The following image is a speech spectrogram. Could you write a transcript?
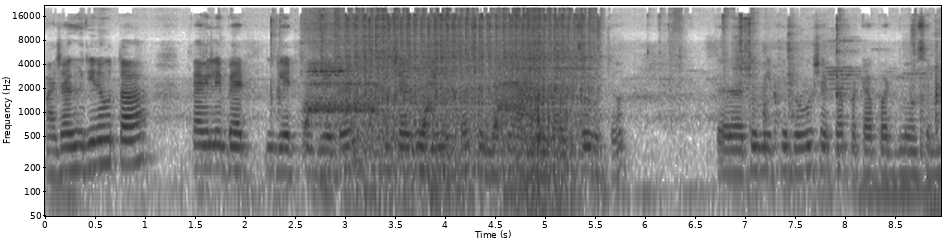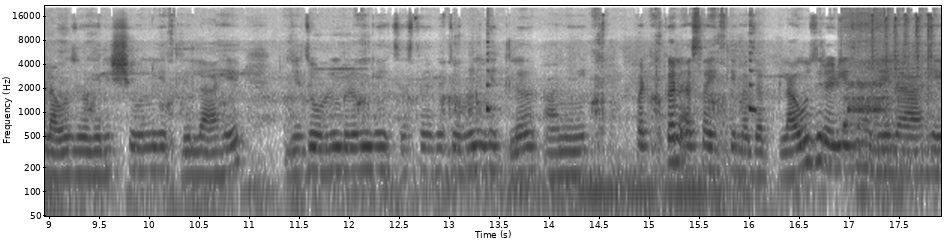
माझ्या घरी नव्हता. फॅमिली बॅट गेट टुगेदर तिच्या घरी होतं संध्याकाळी आम्हाला जायचं होतं. तर तुम्ही इथे बघू शकता पटापट मी असं ब्लाऊज वगैरे शिवून घेतलेलं आहे. जे जोडून बिडून घ्यायचं असतं ते जोडून घेतलं आणि पटकन असा इथे माझा ब्लाऊज रेडी झालेला आहे.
